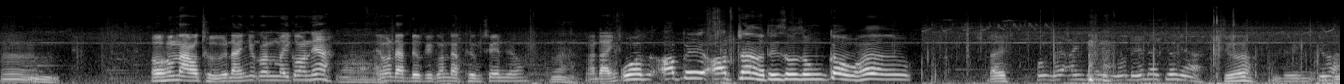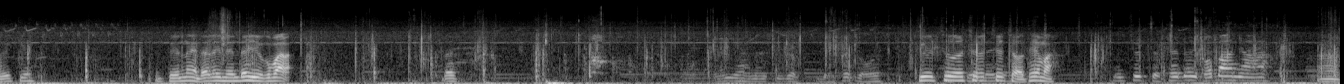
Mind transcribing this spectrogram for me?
ừ. ừ. Ờ, hôm nào thử đánh cho con mấy con nhá. Nếu mà đặt được thì con đặt thường xuyên cho. Và. mà đánh. Ủa, ở bên ở trang thì dùng dùng cầu ha đây. Hôm đấy anh đi nó đến đây chưa nhỉ? chưa. Dưới, Chưa dưới kia tuyến này đã lên đến đây rồi các bạn ạ. Rồi chưa chưa chưa chưa chở thêm à? Chưa trở thế đây có ba nhà. À.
